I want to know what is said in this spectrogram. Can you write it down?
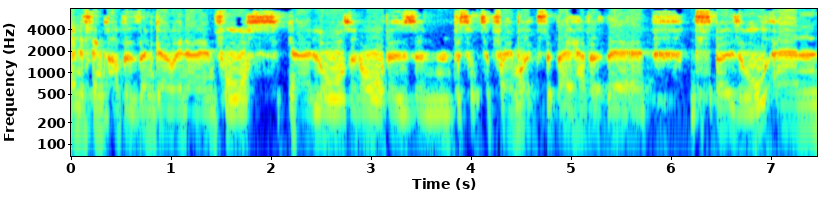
anything other than go in and enforce, you know, laws and orders and the sorts of frameworks that they have at their disposal. And,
